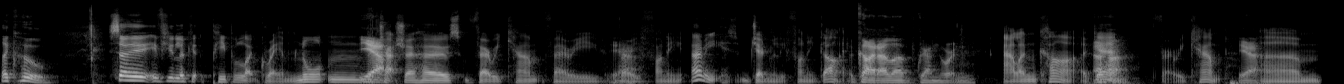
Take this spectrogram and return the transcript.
Like who? So if you look at people like Graham Norton, yeah. chat show host, very camp, very yeah. very funny. I mean, he's a generally funny guy. God, I love Graham Norton. Alan Carr again, uh-huh. Very camp. Yeah. Um,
